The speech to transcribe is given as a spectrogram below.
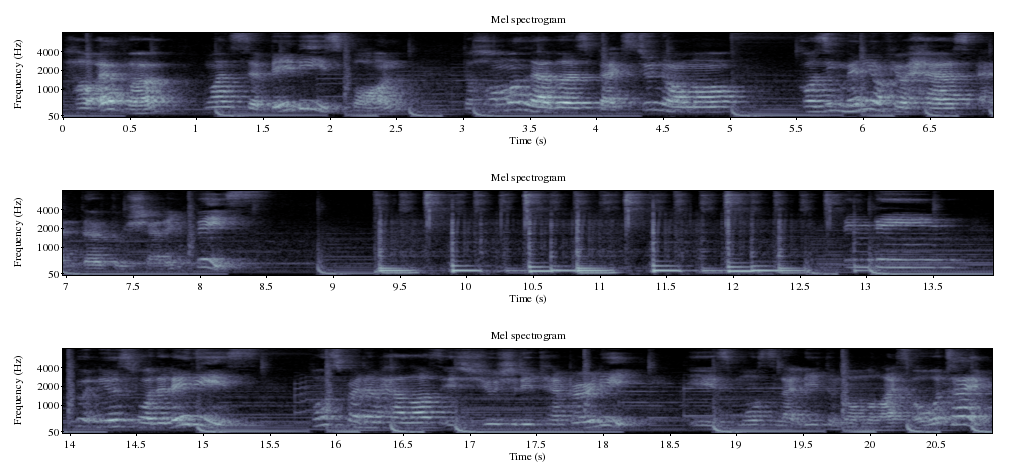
However, once the baby is born, the hormone levels back to normal, causing many of your hairs enter to shedding phase. Ding ding! Good news for the ladies! Postpartum hair loss is usually temporary. It is most likely to normalize over time.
